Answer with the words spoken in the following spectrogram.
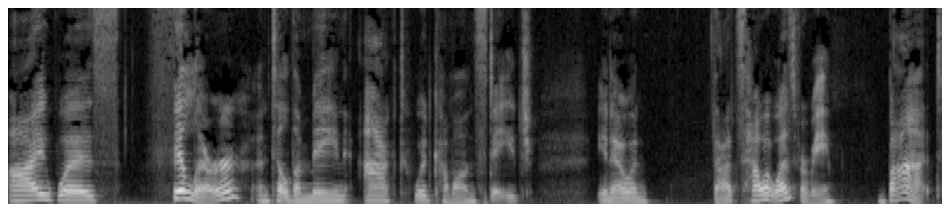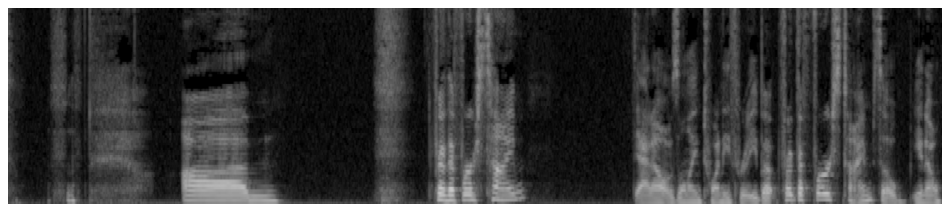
I was filler until the main act would come on stage, you know, and that's how it was for me. But, um, for the first time, I know I was only 23, but for the first time, so, you know,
